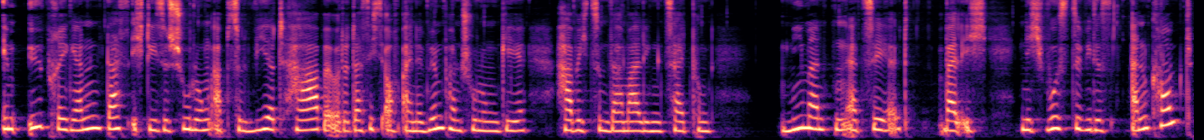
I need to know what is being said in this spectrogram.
Im Übrigen, dass ich diese Schulung absolviert habe oder dass ich auf eine Wimpernschulung gehe, habe ich zum damaligen Zeitpunkt niemanden erzählt, weil ich nicht wusste, wie das ankommt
